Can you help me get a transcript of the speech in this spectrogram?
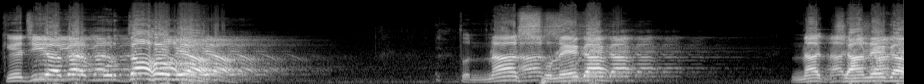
کہ جی اگر مردہ ہو گیا تو نہ سنے گا، نہ جانے گا۔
